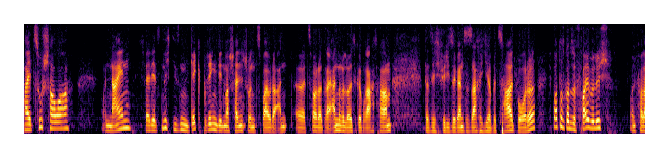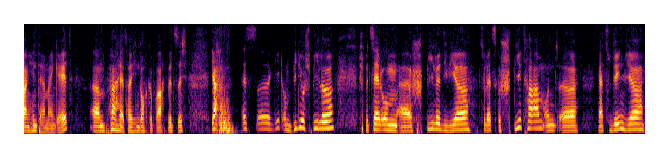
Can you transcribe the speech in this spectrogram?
hi Zuschauer. Und nein, ich werde jetzt nicht diesen Gag bringen, den wahrscheinlich schon zwei oder, an, äh, zwei oder drei andere Leute gebracht haben dass ich für diese ganze Sache hier bezahlt wurde. Ich mache das Ganze freiwillig und verlange hinterher mein Geld. Ähm, jetzt habe ich ihn doch gebracht, witzig. Ja, es äh, geht um Videospiele, speziell um äh, Spiele, die wir zuletzt gespielt haben und äh, ja, zu denen wir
